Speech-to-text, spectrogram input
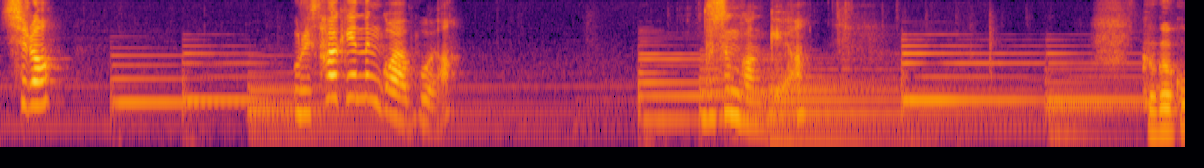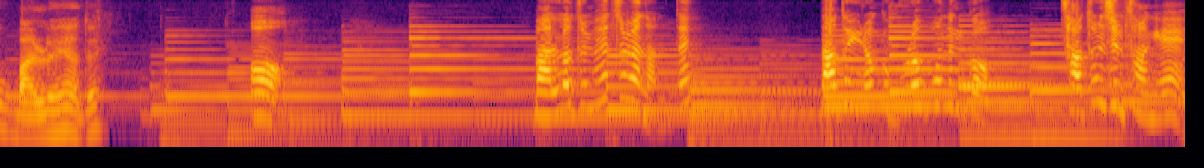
싫어? 우리 사귀는 거야 뭐야? 무슨 관계야? 그걸 꼭 말로 해야 돼? 어 말로 좀 해주면 안 돼? 나도 이런 거 물어보는 거 자존심 상해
